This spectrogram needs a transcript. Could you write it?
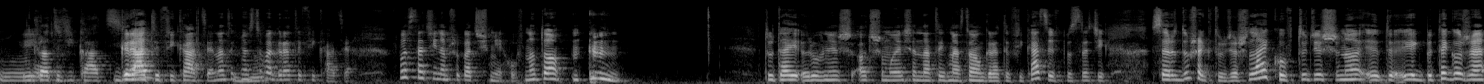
Mm, Gratyfikację? Gratyfikacja, natychmiastowa gratyfikacja. W postaci na przykład śmiechów. No to tutaj również otrzymuje się natychmiastową gratyfikację w postaci serduszek, tudzież lajków, tudzież no, y, jakby tego, że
